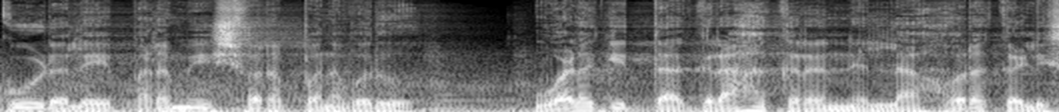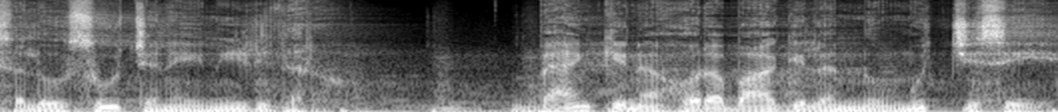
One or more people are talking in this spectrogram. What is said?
ಕೂಡಲೇ ಪರಮೇಶ್ವರಪ್ಪನವರು ಒಳಗಿದ್ದ ಗ್ರಾಹಕರನ್ನೆಲ್ಲ ಹೊರಕಳಿಸಲು ಸೂಚನೆ ನೀಡಿದರು. ಬ್ಯಾಂಕಿನ ಹೊರಬಾಗಿಲನ್ನು ಮುಚ್ಚಿಸಿ,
